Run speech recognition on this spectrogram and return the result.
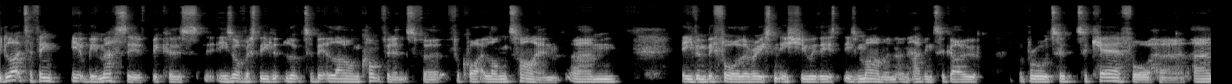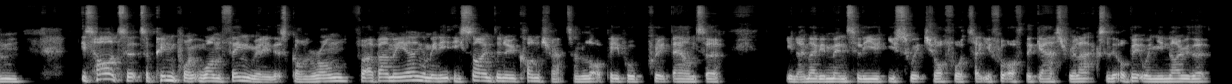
You'd like to think it would be massive because he's obviously looked a bit low on confidence for, for quite a long time, um, even before the recent issue with his, his mum and, and having to go abroad to, to care for her. Um, it's hard to, to pinpoint one thing really that's gone wrong for Aubameyang. I mean, he, he, signed a new contract, and a lot of people put it down to, you know, maybe mentally you, you switch off or take your foot off the gas, relax a little bit when you know that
